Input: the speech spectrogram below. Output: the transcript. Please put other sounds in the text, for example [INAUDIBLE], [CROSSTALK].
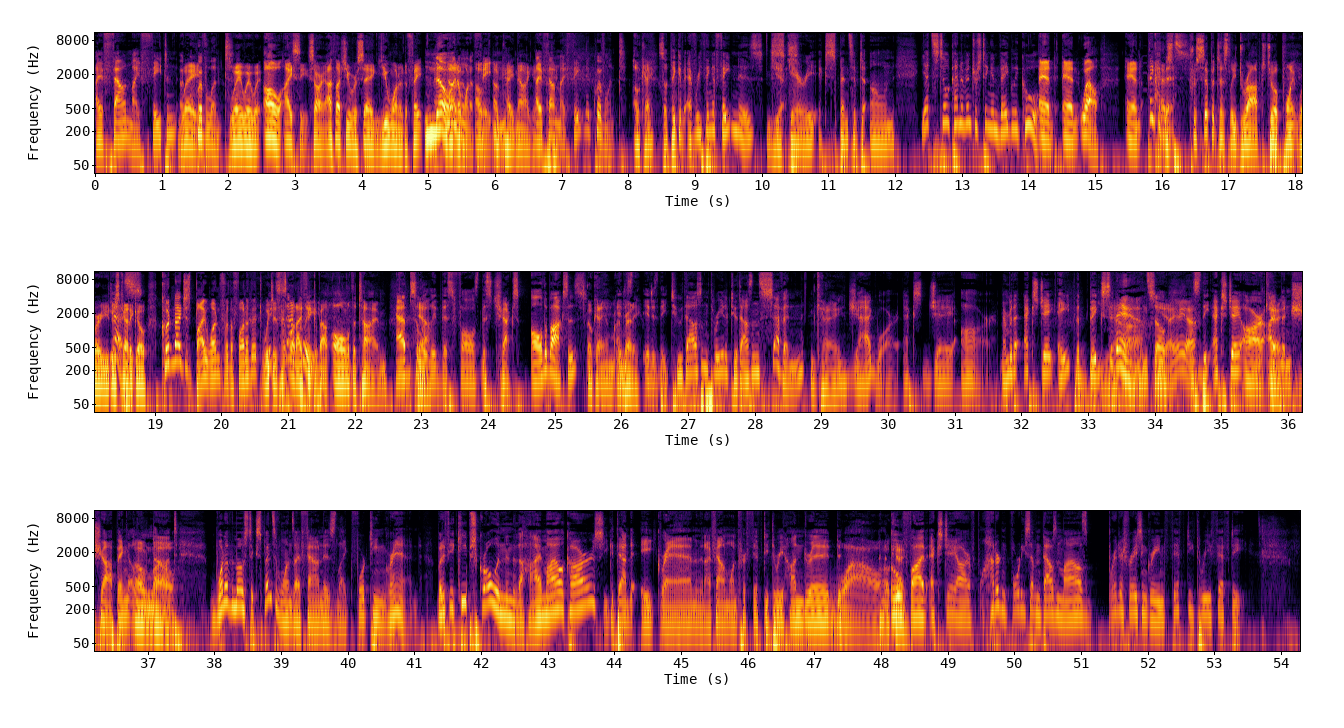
I have found my Phaeton Wait, equivalent. Wait, wait, wait. Oh, I see. Sorry, I thought you were saying you wanted a Phaeton. No, now. I don't want a Oh, Phaeton. Okay, now I get it. I have found Okay. my Phaeton equivalent. Okay. So think of everything a Phaeton is Yes. scary, expensive to own, yet still kind of interesting and vaguely cool. and and well and Think of this. precipitously dropped to a point where you just Yes. got to go couldn't i just buy one for the fun of it which is what i think about all of the time Absolutely, Yeah. this falls. This checks all the boxes. Okay, I'm- I'm It is- ready. it is the 2003 to 2007 okay Jaguar XJR. Remember the XJ8, the big Yeah. sedan? So Yeah, yeah, yeah. this is the XJR. Okay. I've been shopping a Oh, lot. no. One of the most expensive ones I've found is like 14 grand. But if you keep scrolling into the high mile cars, you get down to 8 grand and then I found one for 5300. wow An okay 05 XJR, 147,000 miles, British Racing Green, 5350.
